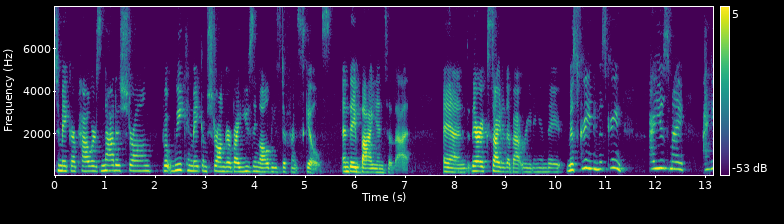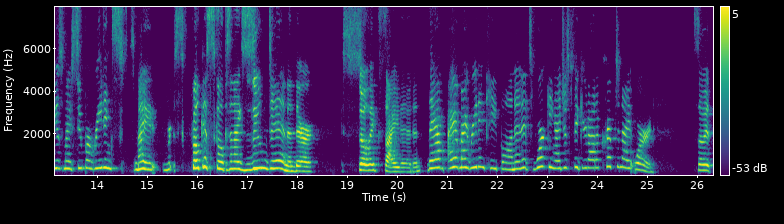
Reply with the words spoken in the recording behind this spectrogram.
to make our powers not as strong, but we can make them stronger by using all these different skills. And they buy into that. And they're excited about reading. And they, Miss Green, Miss Green, I use my I used my super reading, my focus scopes, and I zoomed in, and they're so excited. And they have, I have my reading cape on, and it's working. I just figured out a kryptonite word. So it's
